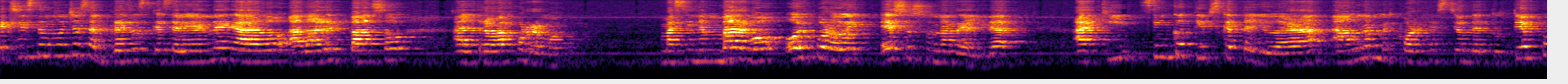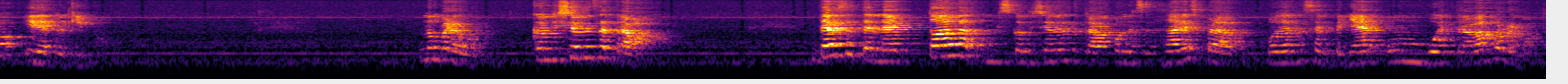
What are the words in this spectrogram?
Existen muchas empresas que se habían negado a dar el paso al trabajo remoto. Mas sin embargo, hoy por hoy eso es una realidad. Aquí cinco tips que te ayudarán a una mejor gestión de tu tiempo y de tu equipo. Número 1. Condiciones de trabajo. Debes de tener todas las condiciones de trabajo necesarias para poder desempeñar un buen trabajo remoto.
